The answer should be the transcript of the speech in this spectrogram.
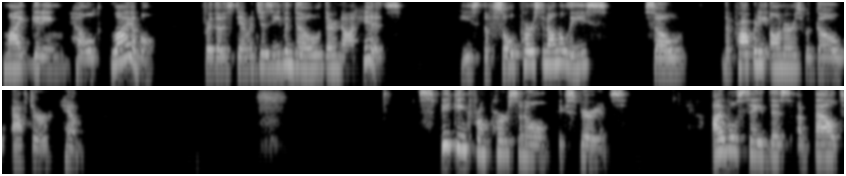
might getting held liable for those damages, even though they're not his. He's the sole person on the lease. So the property owners would go after him. Speaking from personal experience, I will say this about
